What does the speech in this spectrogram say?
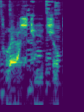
Class teacher.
